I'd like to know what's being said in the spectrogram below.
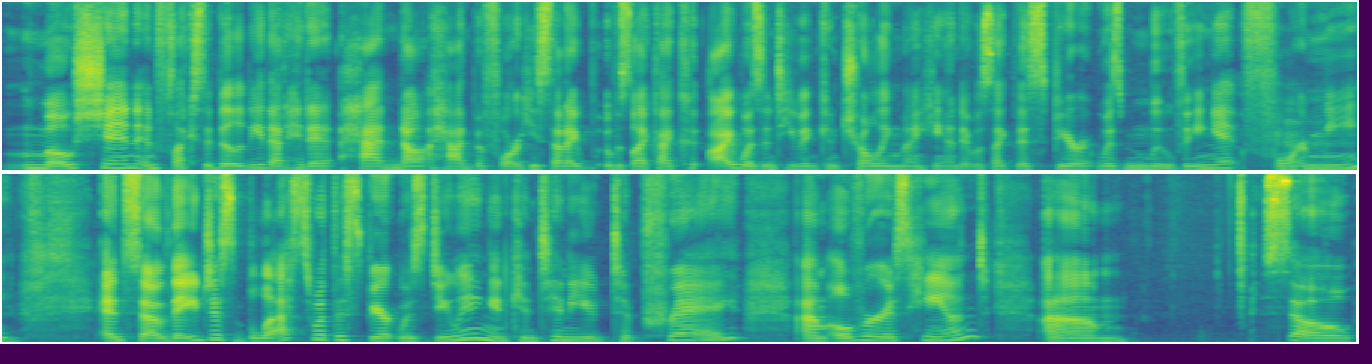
motion and flexibility that it had not had before. He said, "I it was like I could I wasn't even controlling my hand. It was like the spirit was moving it for me." And so they just blessed what the spirit was doing and continued to pray um, over his hand. Um, so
